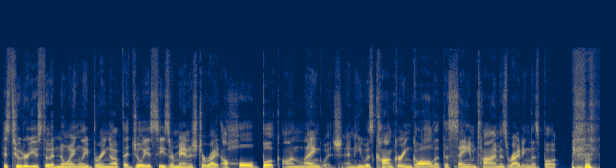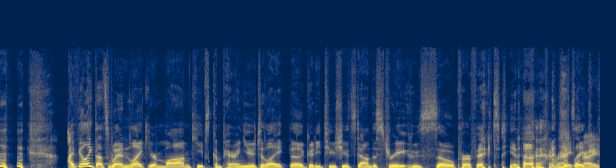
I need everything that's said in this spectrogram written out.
his tutor used to annoyingly bring up that Julius Caesar managed to write a whole book on language, and he was conquering Gaul at the same time as writing this book. I feel like that's when like your mom keeps comparing you to like the goody two shoots down the street who's so perfect, you know? right, it's like right.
